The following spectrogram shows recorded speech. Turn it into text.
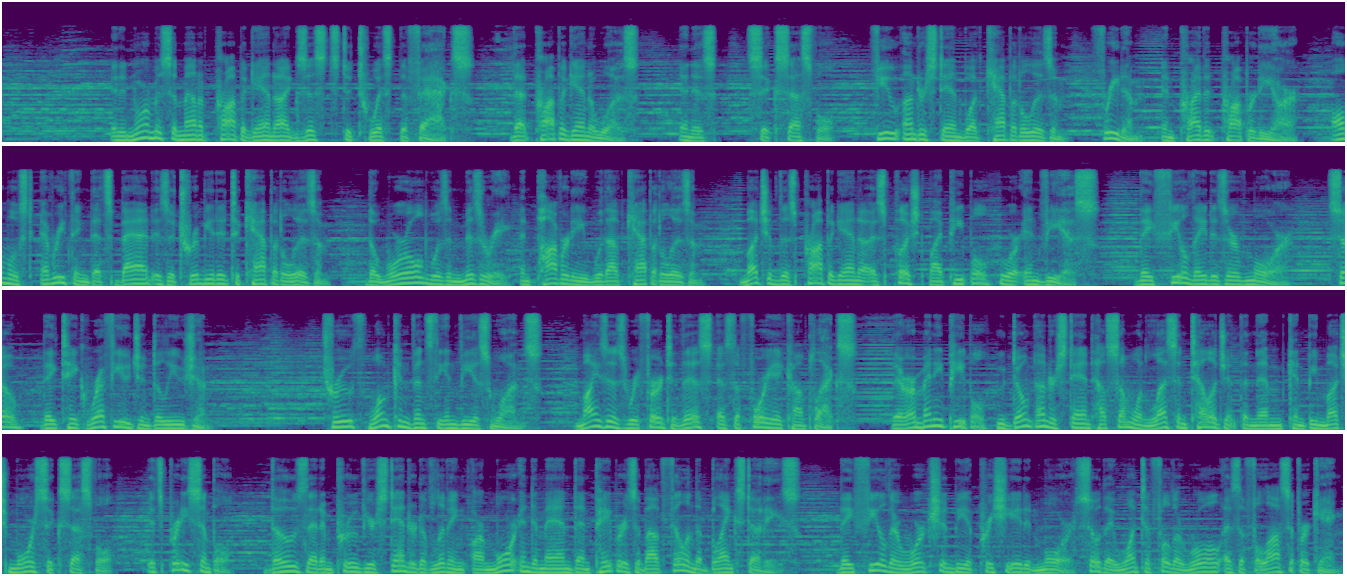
An enormous amount of propaganda exists to twist the facts. That propaganda was, and is, successful. Few understand what capitalism, freedom, and private property are. Almost everything that's bad is attributed to capitalism. The world was in misery and poverty without capitalism. Much of this propaganda is pushed by people who are envious. They feel they deserve more. So, they take refuge in delusion. Truth won't convince the envious ones. Mises referred to this as the Fourier complex. There are many people who don't understand how someone less intelligent than them can be much more successful. It's pretty simple. Those that improve your standard of living are more in demand than papers about fill-in-the-blank studies. They feel their work should be appreciated more, so they want to fill the role as the philosopher king.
